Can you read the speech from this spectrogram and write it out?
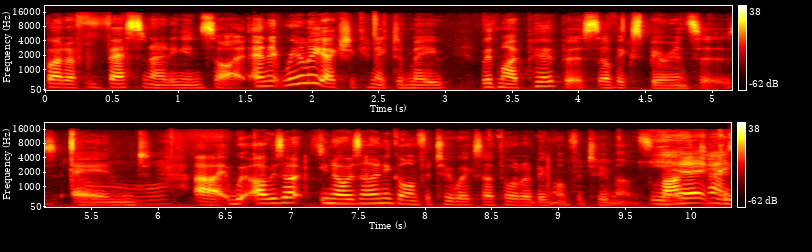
but a fascinating insight. And it really actually connected me with my purpose of experiences. And uh, I was, uh, you know, I was only gone for two weeks. I thought I'd been gone for two months. Life Yeah, 'cause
